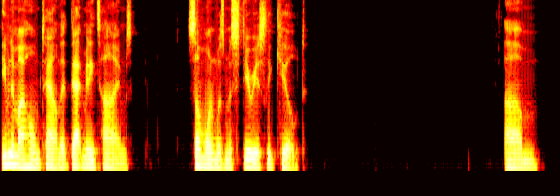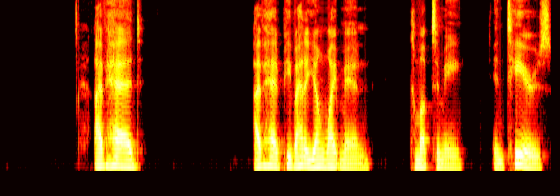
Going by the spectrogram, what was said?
Even in my hometown that that many times someone was mysteriously killed. Um I've had I've had people I had a young white man come up to me in tears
